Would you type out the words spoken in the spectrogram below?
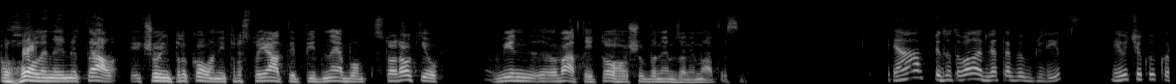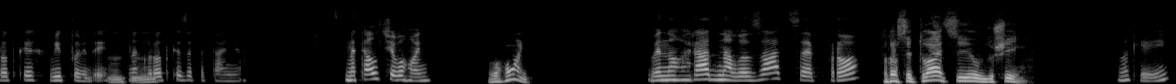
оголений метал, якщо він прикований, простояти під небом 100 років, він е, вартий того, щоб ним займатися. Я підготувала для тебе бліц і очікую коротких відповідей на коротке запитання. Метал чи вогонь? Вогонь Виноградна лоза це про про ситуацію в душі. окей.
